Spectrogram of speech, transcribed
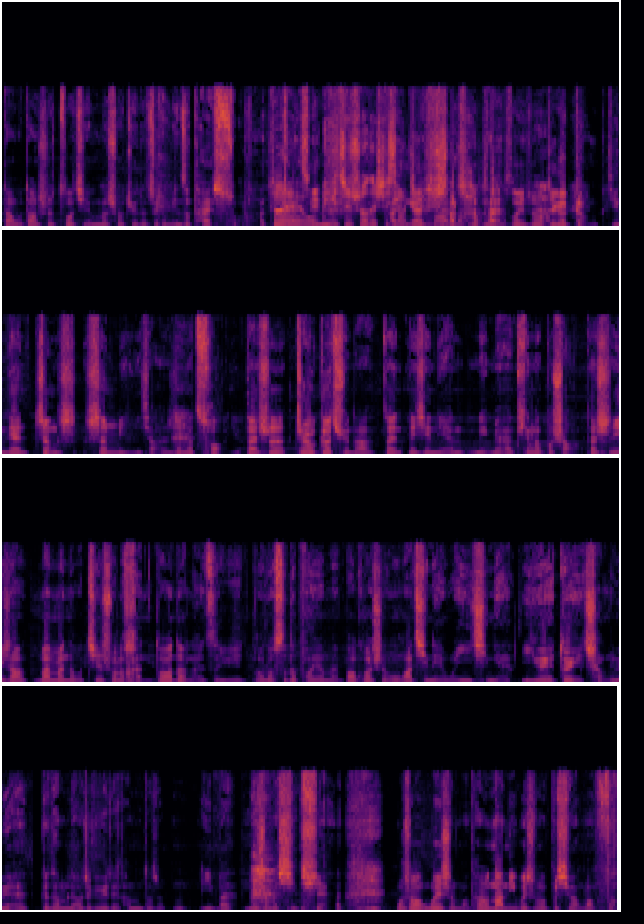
但我当时做节目的时候，觉得这个名字太俗了。对，我们一直说的是小车站吧？小车站，所以说这个梗今天正式声明一下，认个错。但是这首歌曲呢，在那些年里面还听了不少，但实际上慢慢的我接触了很多的来自于俄罗斯的朋友们，包括是文化青年、文艺青年、乐队成员，跟他们聊这个乐队，他们都是嗯一般，没什么兴趣。我说为什么？他说那你为什么不喜欢汪峰？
